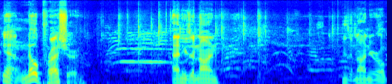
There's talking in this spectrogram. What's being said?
Yeah, no pressure. And he's a nine. He's a nine year old.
